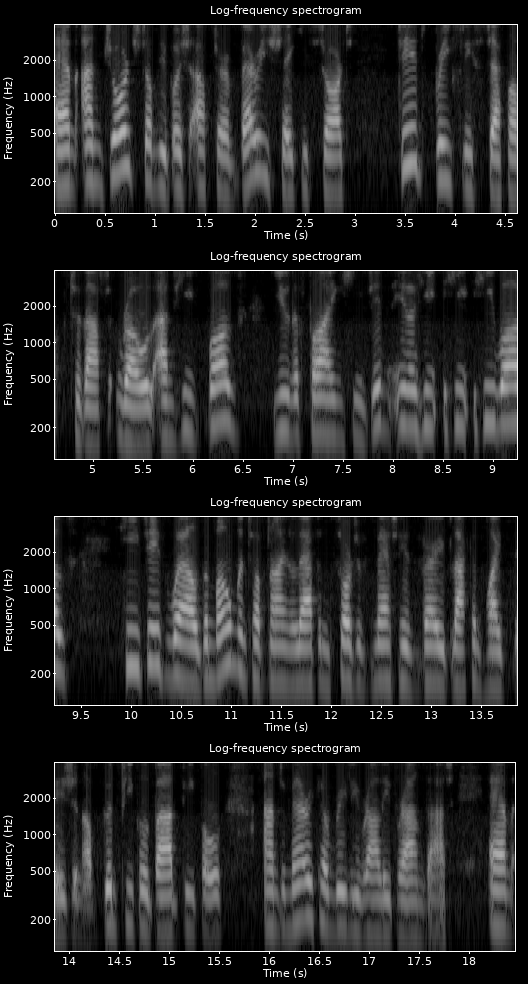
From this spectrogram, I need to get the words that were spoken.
Um, and George W. Bush, after a very shaky start, did briefly step up to that role and he was unifying. He didn't, you know, he, he, he was he did well. The moment of 9 11 sort of met his very black and white vision of good people, bad people, and America really rallied around that. Um,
